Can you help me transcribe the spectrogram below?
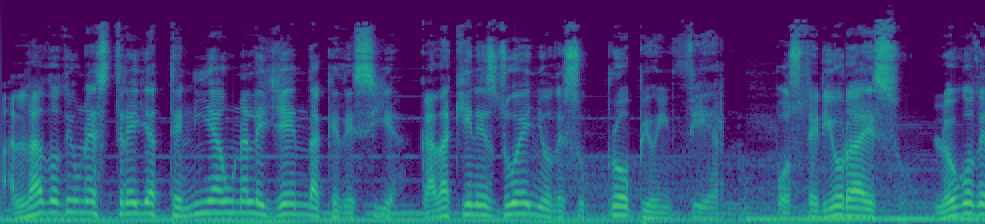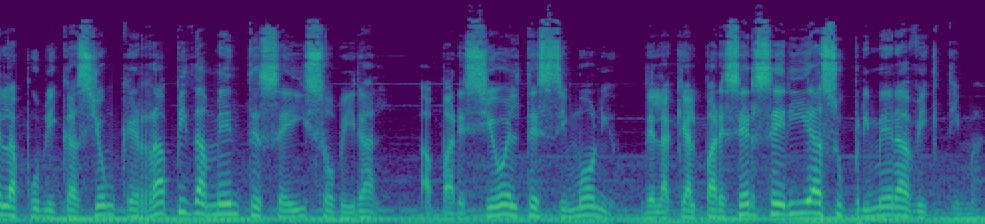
al lado de una estrella, tenía una leyenda que decía, cada quien es dueño de su propio infierno. Posterior a eso, luego de la publicación que rápidamente se hizo viral, apareció el testimonio de la que al parecer sería su primera víctima.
